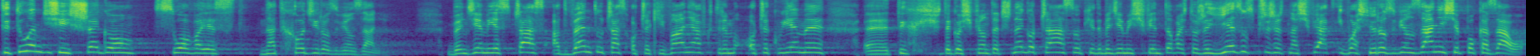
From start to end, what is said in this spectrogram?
Tytułem dzisiejszego słowa jest Nadchodzi rozwiązanie. Będziemy, jest czas Adwentu, czas oczekiwania, w którym oczekujemy e, tych, tego świątecznego czasu, kiedy będziemy świętować to, że Jezus przyszedł na świat i właśnie rozwiązanie się pokazało.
